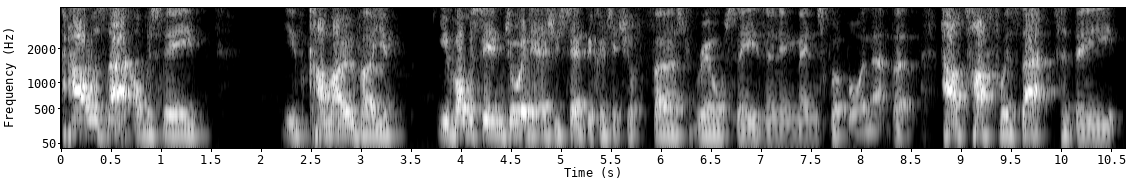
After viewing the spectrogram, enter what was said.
how was that? Obviously, you've come over. You you've obviously enjoyed it, as you said, because it's your first real season in men's football and that. But how tough was that to be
